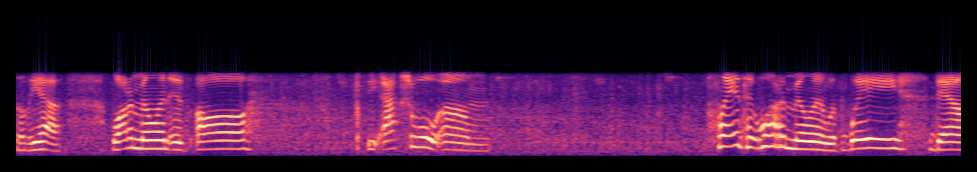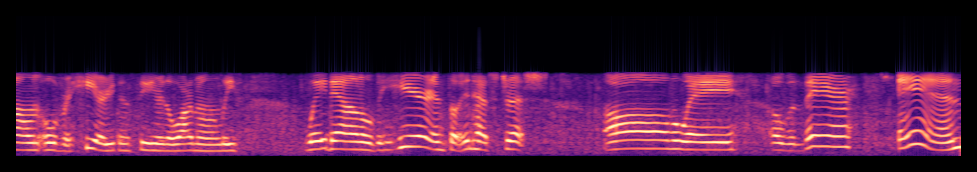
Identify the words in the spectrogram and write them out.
So yeah, watermelon is all the actual um, planted watermelon was way down over here. You can see here the watermelon leaf way down over here, and so it has stretched all the way over there and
